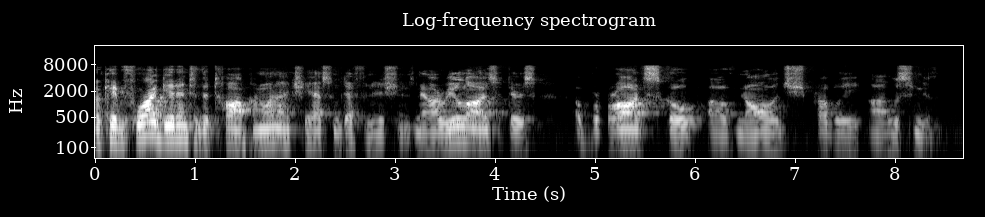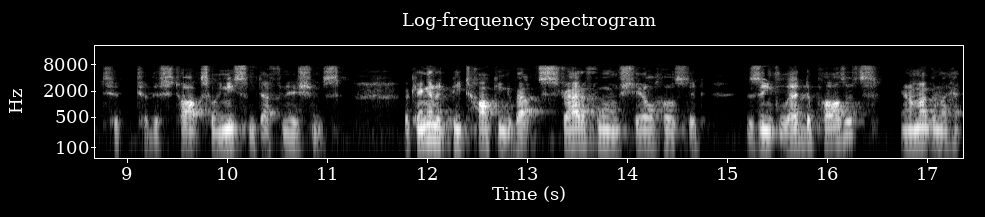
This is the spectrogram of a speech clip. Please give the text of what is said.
Okay, before I get into the talk, I want to actually have some definitions. Now, I realize that there's a broad scope of knowledge, probably uh, listening to the to, to this talk, so we need some definitions. Okay, I'm going to be talking about stratiform shale-hosted zinc lead deposits, and I'm not going to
